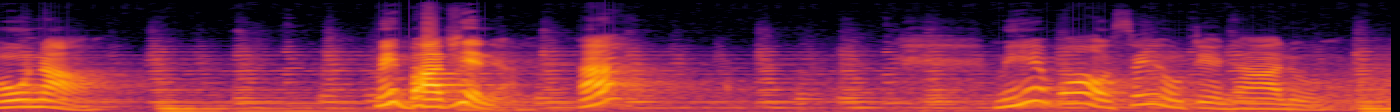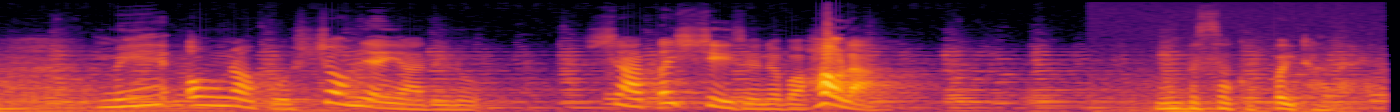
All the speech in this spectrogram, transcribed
မိုးနောင်မင်းဘာဖြစ်နေလဲဟမ်မင်းဘောကိုစိတ်ုံတင်ထားလို့မင်းအုံနောက်ကိုရှော့မြတ်ရသေးလို့ရှာတိတ်ရှည်ခြင်းနဲ့ပေါ့ဟုတ်လားမင်းပါစက်ကိုပိတ်ထားလိုက်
